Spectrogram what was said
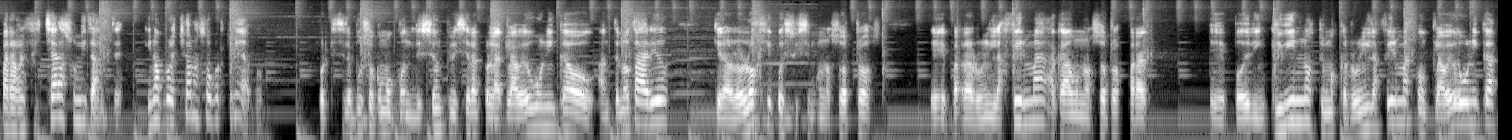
para refichar a sus militantes. Y no aprovecharon esa oportunidad, porque se le puso como condición que lo hicieran con la clave única o ante notario, que era lo lógico, eso hicimos nosotros eh, para reunir las firmas, a cada uno de nosotros para eh, poder inscribirnos, tuvimos que reunir las firmas con clave única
